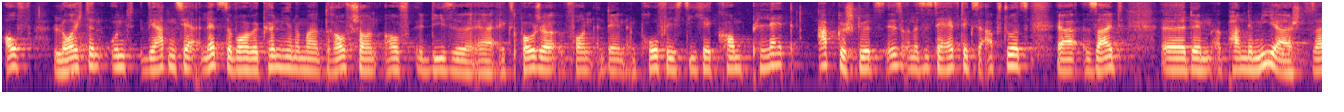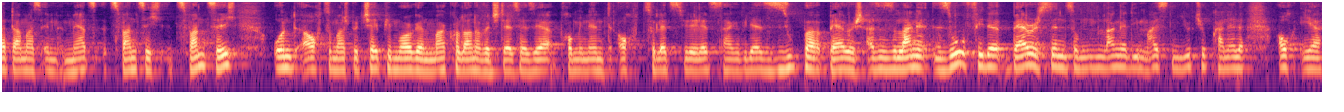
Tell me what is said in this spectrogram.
aufleuchten. Und wir hatten es ja letzte Woche, wir können hier nochmal draufschauen auf diese äh, Exposure von den Profis, die hier komplett abgestürzt ist und es ist der heftigste Absturz ja, seit äh, dem Pandemiejahr, seit damals im März 2020 und auch zum Beispiel JP Morgan, Mark Kolanovic, der ist ja sehr prominent, auch zuletzt wieder die letzten Tage wieder super bearish. Also solange so viele bearish sind, solange die meisten YouTube-Kanäle auch eher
